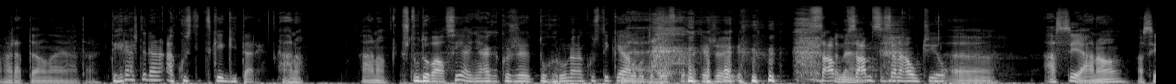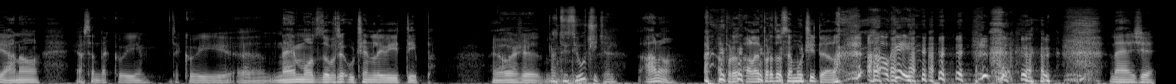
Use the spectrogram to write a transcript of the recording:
hratelné a tak. Ty hráš teda na akustické gitare? Áno. Áno. Študoval si aj nejak akože tú hru na akustike, ne. alebo to bolo skôr také, že sám, sám si sa naučil? Uh, asi ano, asi ano. Já jsem takový, takový uh, nemoc dobře učenlivý typ. Jo, že... A ty jsi učitel? Ano, a pro, ale proto jsem učitel. A, OK. ne, že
